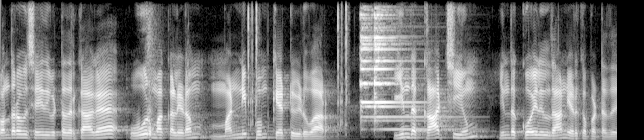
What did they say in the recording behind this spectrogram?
தொந்தரவு செய்து விட்டதற்காக ஊர் மக்களிடம் மன்னிப்பும் கேட்டுவிடுவார் இந்த காட்சியும் இந்த கோயிலில்தான் எடுக்கப்பட்டது.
